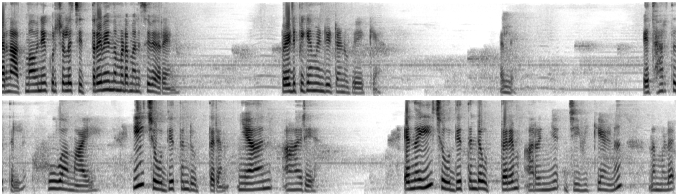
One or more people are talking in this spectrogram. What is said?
കാരണം ആത്മാവിനെ കുറിച്ചുള്ള ചിത്രമേ നമ്മുടെ മനസ്സിൽ വേറെയാണ്. പേടിപ്പിക്കാൻ വേണ്ടിയിട്ടാണ് ഉപയോഗിക്കുക. അല്ലേ? യഥാർത്ഥത്തിൽ ഹൂവമായി ഈ ചോദ്യത്തിന്റെ ഉത്തരം ഞാൻ ആര്? എന്ന ഈ ചോദ്യത്തിന്റെ ഉത്തരം അറിഞ്ഞ് ജീവിക്കുകയാണ് നമ്മൾ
